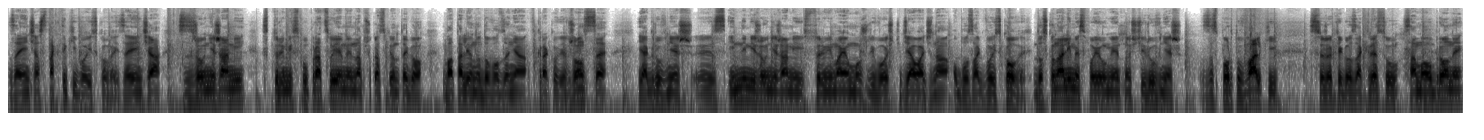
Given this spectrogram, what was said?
zajęcia z taktyki wojskowej, zajęcia z żołnierzami, z którymi współpracujemy, na przykład z 5 Batalionu Dowodzenia w Krakowie Wrząsce, jak również y, z innymi żołnierzami, z którymi mają możliwość działać na obozach wojskowych. Doskonalimy swoje umiejętności również ze sportu walki, z szerokiego zakresu samoobrony.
